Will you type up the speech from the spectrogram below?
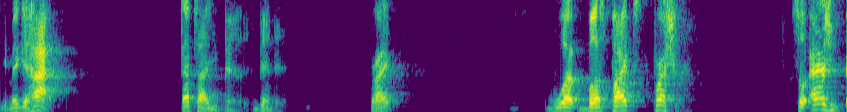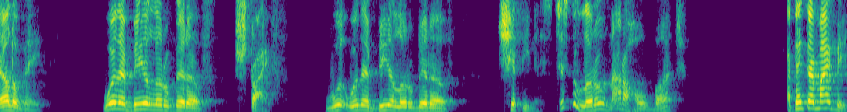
You make it hot. That's how you bend it, bend it. Right? What bust pipes? Pressure. So as you elevate, will there be a little bit of strife? Will, will there be a little bit of chippiness? Just a little, not a whole bunch. I think there might be.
